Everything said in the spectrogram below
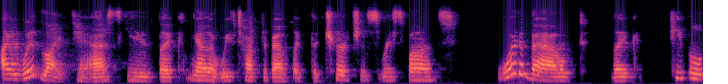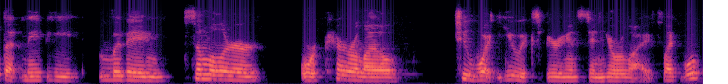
I would like to ask you, like, now that we've talked about like the church's response, what about like people that may be living similar or parallel to what you experienced in your life? Like, what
